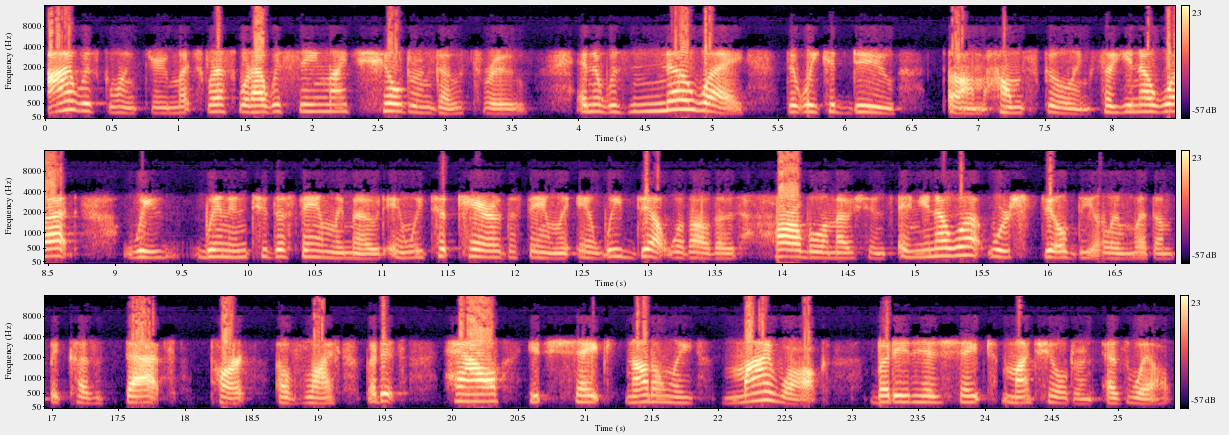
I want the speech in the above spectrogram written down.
I was going through, much less what I was seeing my children go through. And there was no way that we could do um, homeschooling. So you know what? We went into the family mode and we took care of the family and we dealt with all those horrible emotions. And you know what? We're still dealing with them because that's part of life. But it's how it shaped not only my walk, but it has shaped my children as well.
